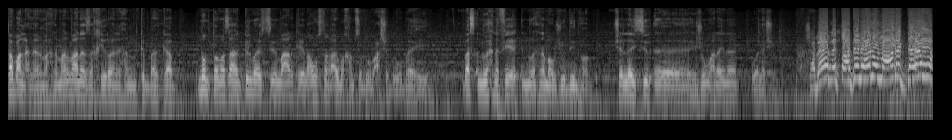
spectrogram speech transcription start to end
طبعا إحنا ما إحنا ما معنا ذخيرة يعني حنكب هالكب ننطر مثلا كل ما يصير معركة نقوصنا أربع خمس ضروب 10 ضروب هاي هي. بس إنه إحنا في إنه إحنا موجودين هون. مشان لا يصير آه هجوم علينا ولا شيء. شباب أنتوا قاعدين هون المعارك دايرة.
